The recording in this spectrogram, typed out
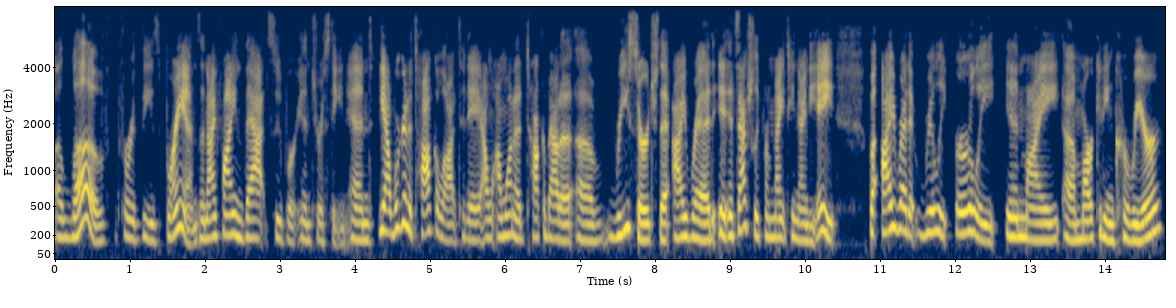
a love for these brands, and I find that super interesting. And yeah, we're going to talk a lot today. I, I want to talk about a, a research that I read. It's actually from 1998, but I read it really early in my uh, marketing career.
